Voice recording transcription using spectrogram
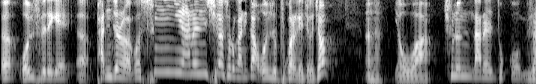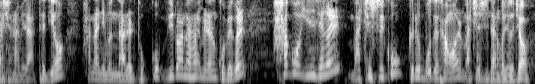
어, 원수들에게 어, 반전을 하고 승리하는 시간 속으로 가니까 원수 부끄러워하겠죠, 그렇죠? 어, 여호와 주는 나를 돕고 위로하시나이다. 드디어 하나님은 나를 돕고 위로하는 하나님이라는 고백을 하고 인생을 마칠 수 있고 그리고 모든 상황을 마칠 수 있다는 거죠, 그렇죠?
